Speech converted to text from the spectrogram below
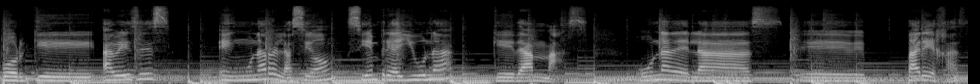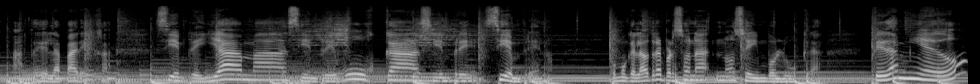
porque a veces en una relación siempre hay una que da más. Una de las eh, parejas, parte de la pareja, siempre llama, siempre busca, siempre, siempre, ¿no? Como que la otra persona no se involucra. ¿Te da miedo?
